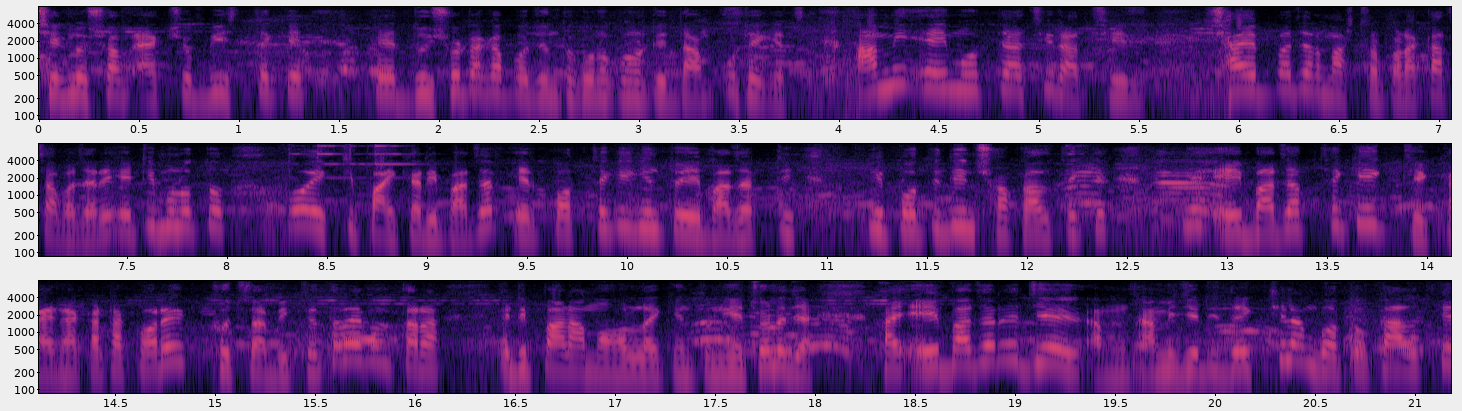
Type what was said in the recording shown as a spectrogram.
সেগুলো সব একশো বিশ থেকে দুইশো টাকা পর্যন্ত কোনো কোনোটির দাম উঠে গেছে। আমি এই মুহূর্তে আছি রাজশাহীর সাহেব বাজার মাস্টারপাড়া কাঁচা বাজারে। এটি মূলত ও একটি পাইকারি বাজার। এরপর থেকে কিন্তু এই বাজারটি প্রতিদিন সকাল থেকে এই বাজার থেকেই যে কেনাকাটা করে খুচরা বিক্রেতারা এবং তারা এটি পাড়া মহল্লায় কিন্তু নিয়ে চলে যায়। আর এই বাজারে যে আমি যেটি দেখছিলাম, গতকালকে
